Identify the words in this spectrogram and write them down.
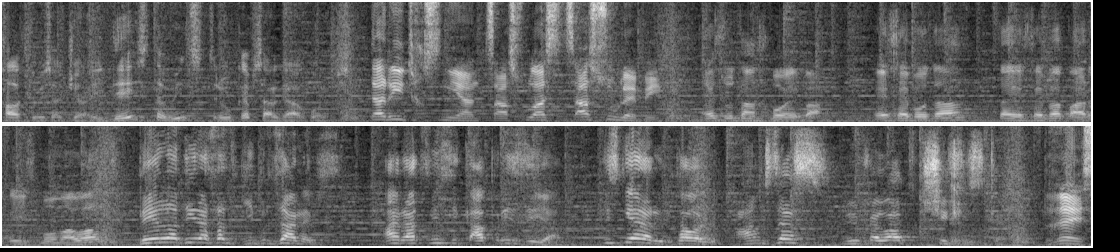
ხალხი ვისაჯა იდეის და ვინც ტრიუკებს არ გააგვარებს. და რითხსნიან წასვლას წასულები. ეს უთანხმოება ეხებოდა და ეხება პარტიის მომავალს. ბელადი რასაც გიბრძანებს ან რაც მისი კაპრიზია. ის კი არ არის თავი ამგზას მივყევათ შიხისკენ. დღეს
